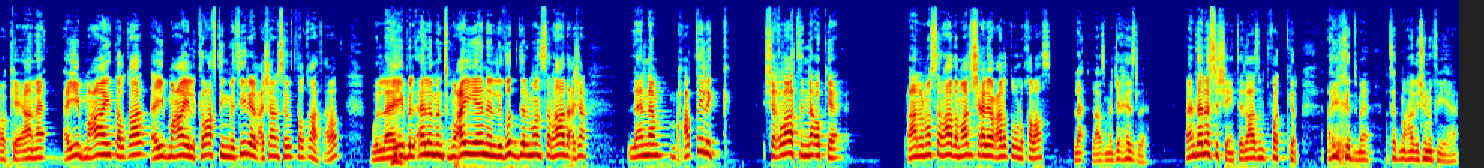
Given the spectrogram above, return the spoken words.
okay أنا أجيب معاي طلقات أجيب معاي ال crafting material عشان أسوي الطلقات عرفت؟ ولا أجيب ال element معين اللي ضد ال monster هذا عشان لأن حاطين لك شغلات إنه okay أنا ال monster هذا ما أدش عليه على طول وخلاص. لا لازم أجهز له. فانت نفس الشيء. انت لازم تفكر أي خدمة الخدمة هذه شنو فيها؟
